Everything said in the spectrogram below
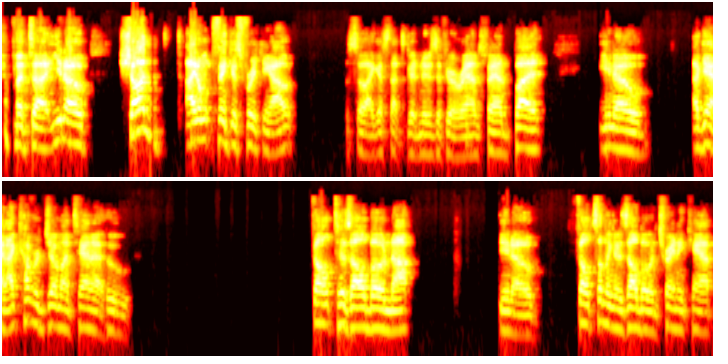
But uh, you know, Sean, I don't think is freaking out, so I guess that's good news if you're a Rams fan. But you know, again, I covered Joe Montana, who felt his elbow not, you know, felt something in his elbow in training camp.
